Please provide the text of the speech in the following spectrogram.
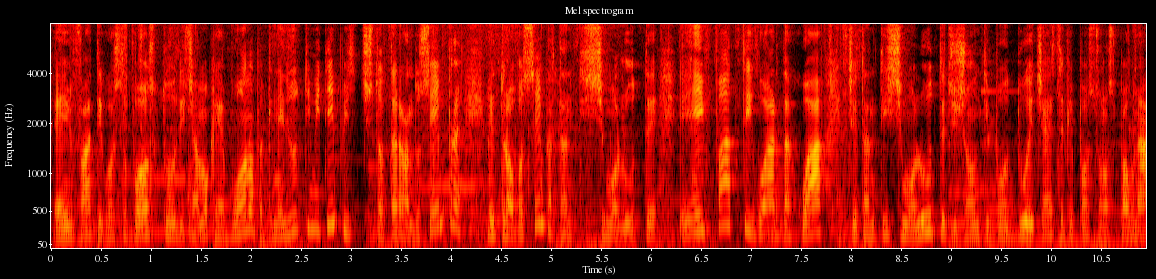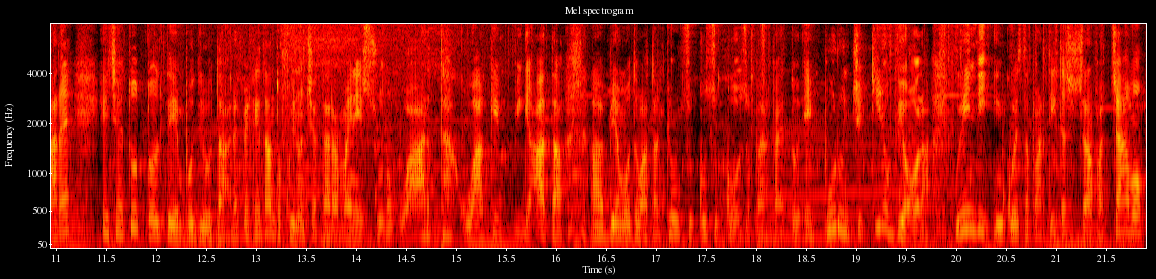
e infatti questo posto diciamo che è buono perché negli ultimi tempi ci sto atterrando sempre e trovo sempre tantissimo loot. E infatti guarda qua c'è tantissimo loot, ci sono tipo due ceste che possono spawnare e c'è tutto il tempo di lootare perché tanto qui non ci atterra mai nessuno. Guarda qua che figata figata. Abbiamo trovato anche un succo succoso, perfetto. E pure un cecchino viola. Quindi in questa partita se ce la facciamo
